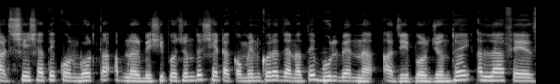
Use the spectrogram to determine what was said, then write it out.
আর সে সাথে কোন ভর্তা আপনার বেশি পছন্দ, সেটা কমেন্ট করে জানাতে ভুলবেন না। আজ এই পর্যন্তই, আল্লাহ হাফেজ।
